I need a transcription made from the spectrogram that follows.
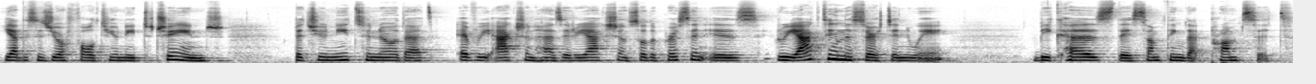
yeah, this is your fault, you need to change, but you need to know that every action has a reaction. So the person is reacting in a certain way because there's something that prompts it.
